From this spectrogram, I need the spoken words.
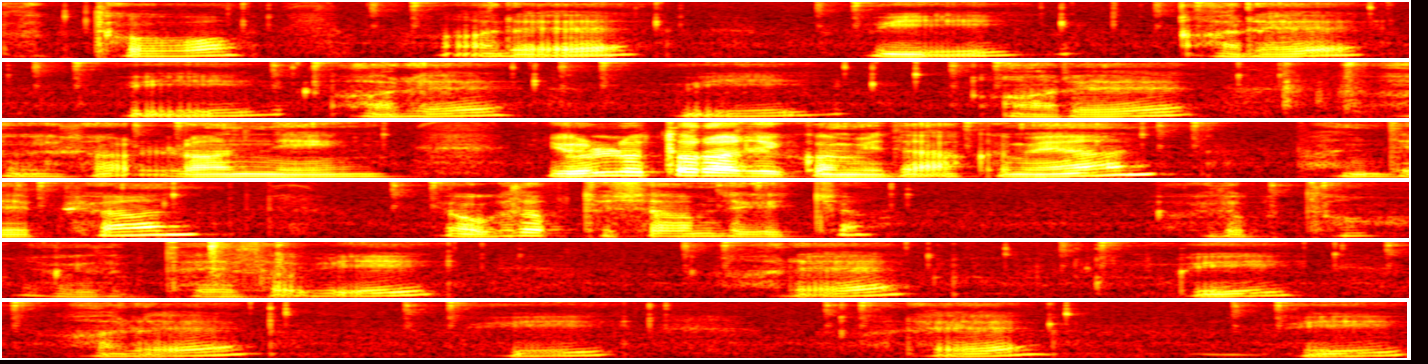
여기서부터 아래 위 아래 위 아래 위 아래 여기서 러닝 여기로 떨어질 겁니다. 그러면 반대편 여기서부터 시작하면 되겠죠? 여기서부터 여기서부터 해서 위 아래 위 아래 위 아래 위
